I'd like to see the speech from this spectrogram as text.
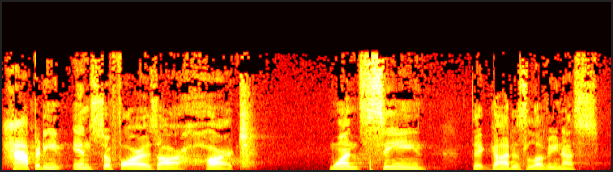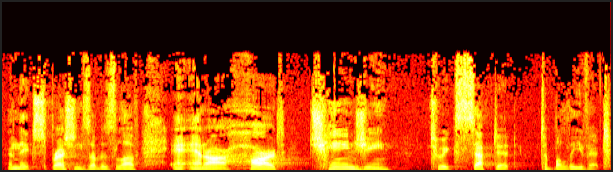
happening insofar as our heart, one seeing that God is loving us and the expressions of his love, and our heart changing to accept it, to believe it,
